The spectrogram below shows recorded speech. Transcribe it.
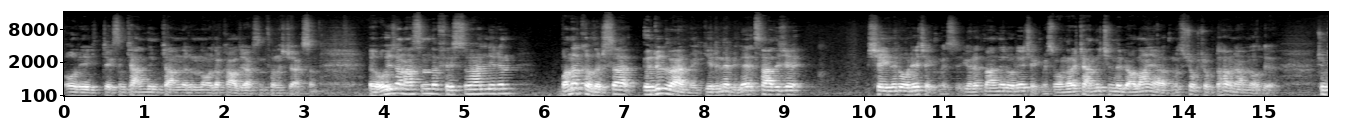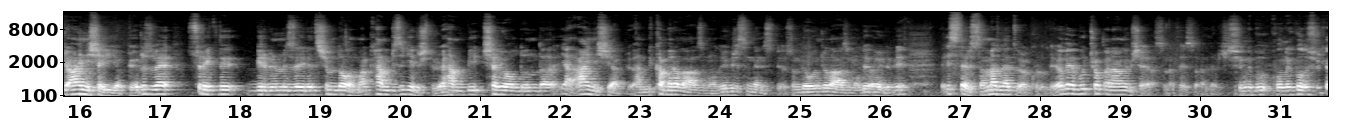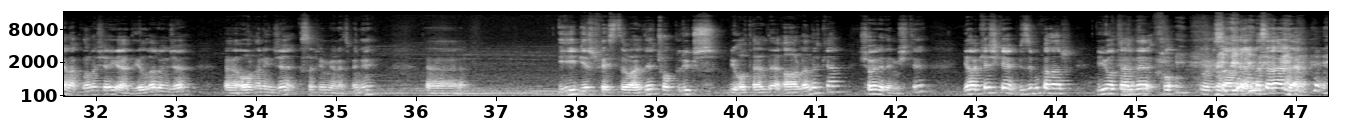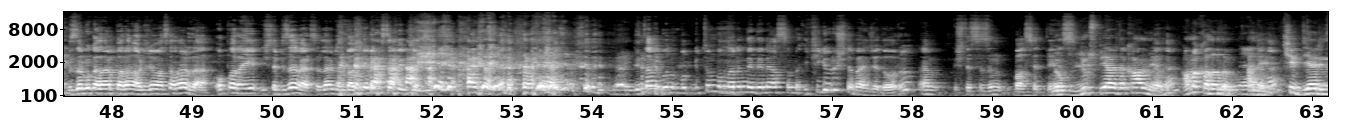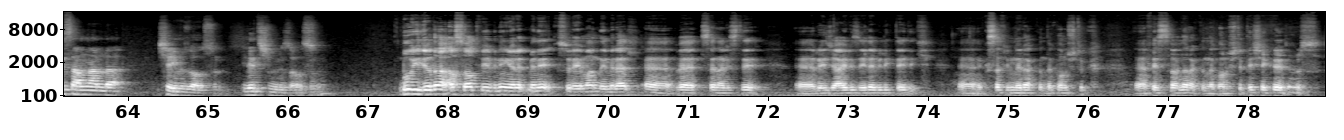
oraya gideceksin, kendi imkanlarınla orada kalacaksın, tanışacaksın. E, o yüzden aslında festivallerin bana kalırsa ödül vermek yerine bile sadece şeyleri oraya çekmesi, yönetmenleri oraya çekmesi, onlara kendi içinde bir alan yaratması çok çok daha önemli oluyor. Çünkü aynı şeyi yapıyoruz ve sürekli birbirimizle iletişimde olmak hem bizi geliştiriyor hem bir şey olduğunda yani aynı işi yapıyor. Hani bir kamera lazım oluyor, birisinden istiyorsun, bir oyuncu lazım oluyor öyle bir ister istemez network kuruluyor ve bu çok önemli bir şey aslında festivaller için. Şimdi bu konuyu konuşurken aklıma şey geldi. Yıllar önce e, Orhan İnce, kısa film yönetmeni, e, iyi bir festivalde, çok lüks bir otelde ağırlanırken şöyle demişti. Ya keşke bizi bu kadar iyi otelde misafir etmeseler de, bize bu kadar para harcamasalar da, o parayı işte bize verseler, biz başka bir çeksek. e tabii bu, bu, bütün bunların nedeni aslında iki görüş de bence doğru. Hem işte sizin Yok bahsettiğiniz lüks bir yerde kalmayalım Hı hı. ama kalalım. Evet. Hani Hı hı. ki diğer insanlarla şeyimiz olsun, iletişimimiz olsun. Bu videoda Asfalt filminin yönetmeni Süleyman Demirel e, ve senaristi e, Recai Rize ile birlikteydik. E, kısa filmleri hakkında konuştuk, e, festivaller hakkında konuştuk. Teşekkür ediyoruz.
